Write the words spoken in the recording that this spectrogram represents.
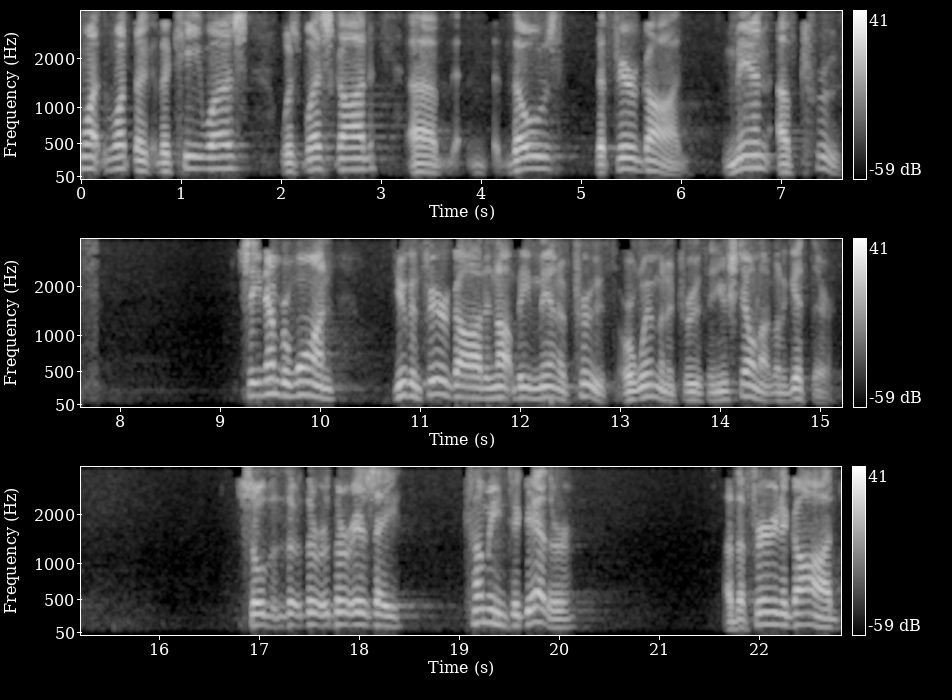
what, what the, the key was? Was bless God, uh, those that fear God, men of truth. See, number one, you can fear God and not be men of truth or women of truth, and you're still not going to get there. So there, there, there is a coming together of the fearing of God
